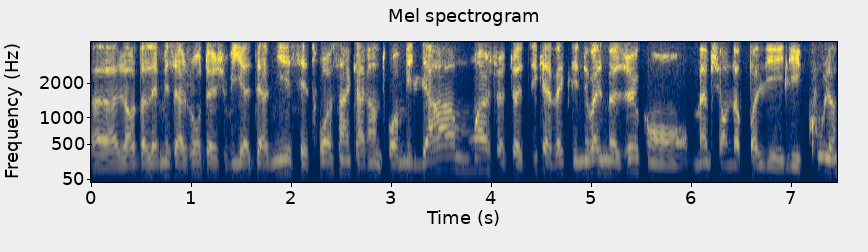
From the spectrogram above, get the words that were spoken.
euh, lors de la mise à jour de juillet dernier, c'est 343 milliards. Moi, je te dis qu'avec les nouvelles mesures qu'on, même si on n'a pas les, les coûts, là,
